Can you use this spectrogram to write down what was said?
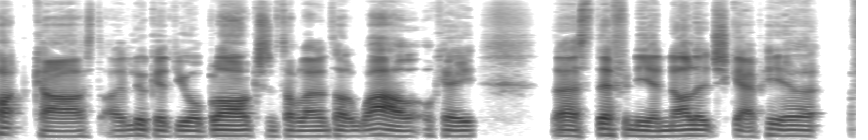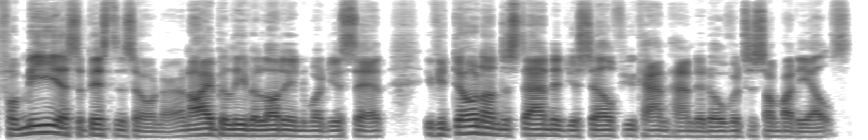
podcast. I look at your blogs and stuff like that and thought, wow, okay, there's definitely a knowledge gap here for me as a business owner, and I believe a lot in what you said, if you don't understand it yourself, you can't hand it over to somebody else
